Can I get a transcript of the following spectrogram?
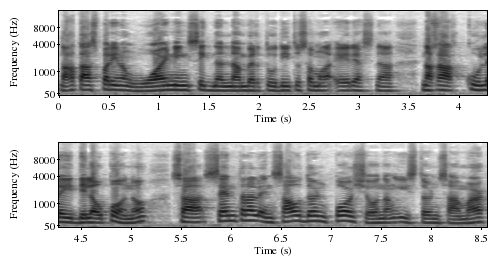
nakataas pa rin ang warning signal number 2 dito sa mga areas na nakakulay dilaw po no sa central and southern portion ng Eastern Samar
